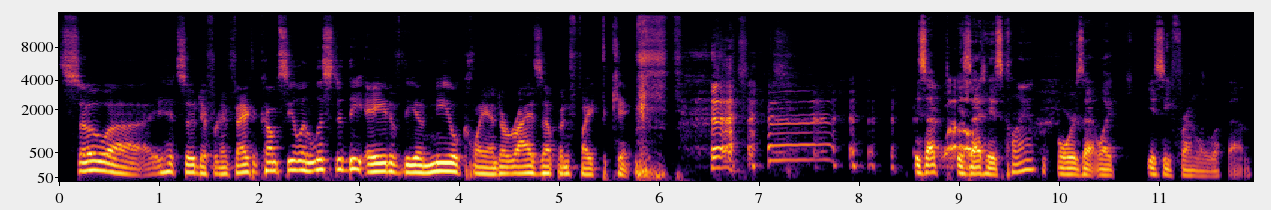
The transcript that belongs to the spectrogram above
So uh, it hit so different. In fact, the Comseal enlisted the aid of the O'Neill clan to rise up and fight the king. Is that is Wow. that his clan, or is that like is he friendly with them?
